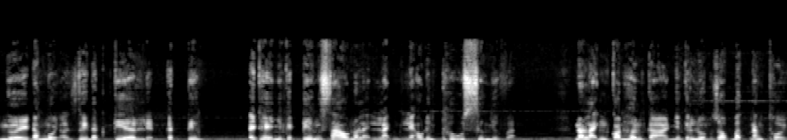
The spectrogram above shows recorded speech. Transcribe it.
Người đang ngồi ở dưới đất kia liền cất tiếng. Ấy thế nhưng cái tiếng sao nó lại lạnh lẽo đến thấu xương như vậy. Nó lạnh còn hơn cả những cái luồng gió bấc đang thổi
